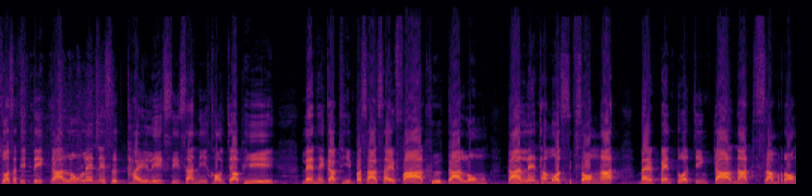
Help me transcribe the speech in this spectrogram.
ส่วนสถิติการลงเล่นในศึกไทยลีกซีซั่นนี้ของเจ้าพีเล่นให้กับทีมประสาทสายฟ้าคือการลงการเล่นทั้งหมด 12 นัด แบ่งเป็นตัวจริง 9 นัดสำรอง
